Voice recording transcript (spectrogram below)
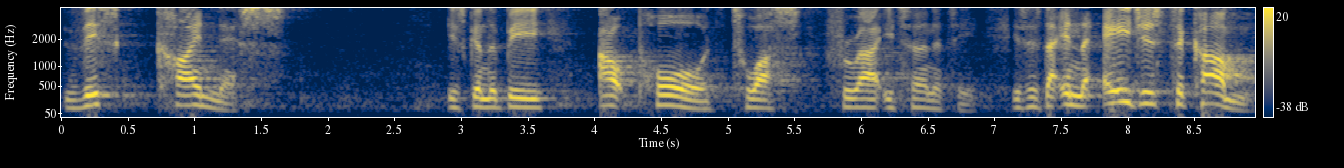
this kindness is going to be outpoured to us throughout eternity. It says that in the ages to come,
